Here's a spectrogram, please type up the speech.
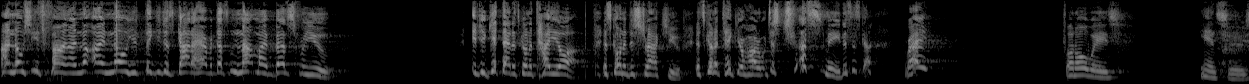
I know she's fine. I know, I know you think you just gotta have her. That's not my best for you. If you get that, it's gonna tie you up. It's gonna distract you. It's gonna take your heart away. Just trust me. This is God, right? God always answers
